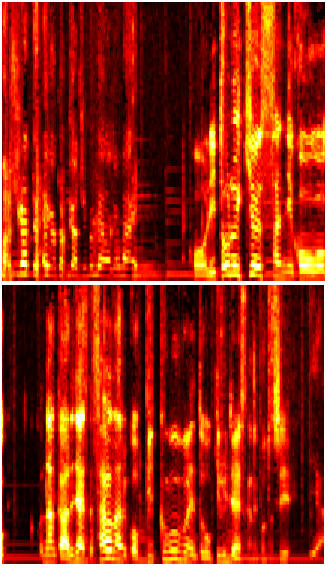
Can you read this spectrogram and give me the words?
何間違ってないかどうか自分では分からない。こうリトルキヨシさんにこうなんかあれじゃないですかさらなるこうビッグムーブメントが起きるんじゃないですかね今年。いや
